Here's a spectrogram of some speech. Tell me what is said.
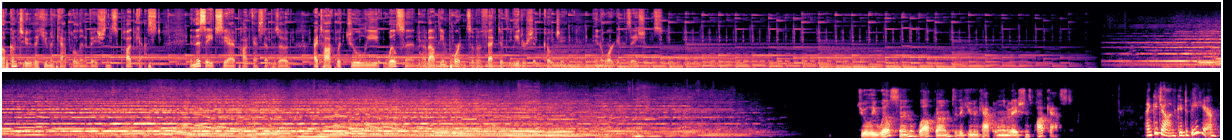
Welcome to the Human Capital Innovations Podcast. In this HCI podcast episode, I talk with Julie Wilson about the importance of effective leadership coaching in organizations. Julie Wilson, welcome to the Human Capital Innovations Podcast. Thank you, John. Good to be here.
